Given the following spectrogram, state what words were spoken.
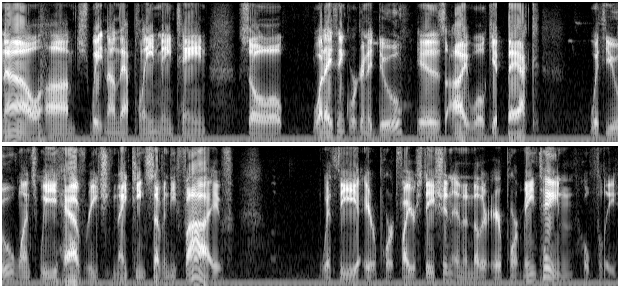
now. Um, just waiting on that plane maintain. So what I think we're going to do is I will get back with you once we have reached 1975 with the airport fire station and another airport maintain, hopefully.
